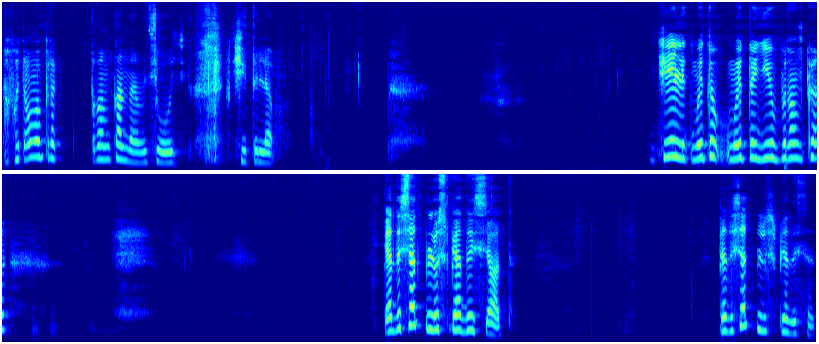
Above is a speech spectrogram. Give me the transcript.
А потом ми про пранканемо цього вчителя. Челик, ми, то, ми тоді пранка... П'ятдесят плюс п'ятдесят. П'ятдесят плюс п'ятдесят.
